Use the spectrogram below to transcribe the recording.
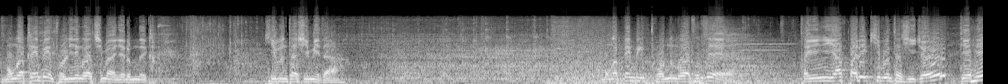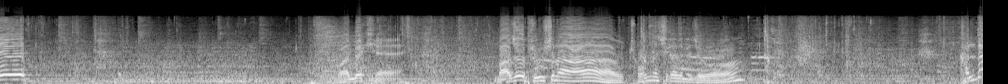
뭔가 뺑뺑 돌리는 것 같지만 여러분들 기분 탓입니다. 뭔가 뺑뺑 도는 것 같은데 당연히 약발이 기분 탓이죠. 대헷! 완벽해. 맞아 병신아. 존나 싫어하네 저거 간다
